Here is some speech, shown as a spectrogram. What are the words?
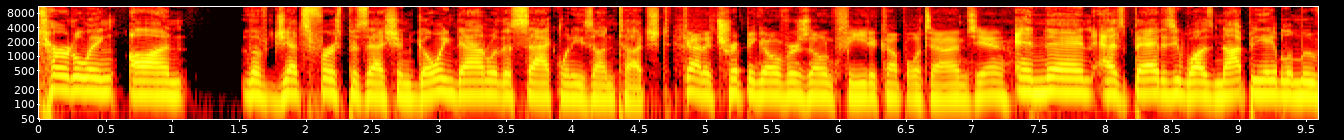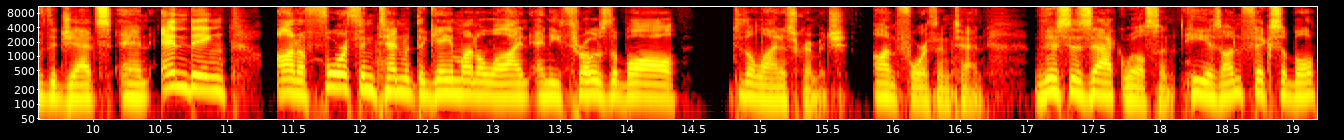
turtling on the Jets' first possession, going down with a sack when he's untouched. Kind of tripping over his own feet a couple of times. Yeah. And then, as bad as he was, not being able to move the Jets and ending on a fourth and 10 with the game on the line, and he throws the ball to the line of scrimmage on fourth and 10. This is Zach Wilson. He is unfixable,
